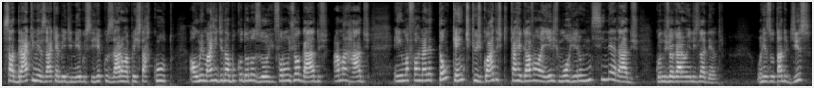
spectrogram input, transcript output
Sadraque, Mesaque e Abednego se recusaram a prestar culto a uma imagem de Nabucodonosor e foram jogados, amarrados em uma fornalha tão quente que os guardas que carregavam a eles morreram incinerados quando jogaram eles lá dentro. O resultado disso,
